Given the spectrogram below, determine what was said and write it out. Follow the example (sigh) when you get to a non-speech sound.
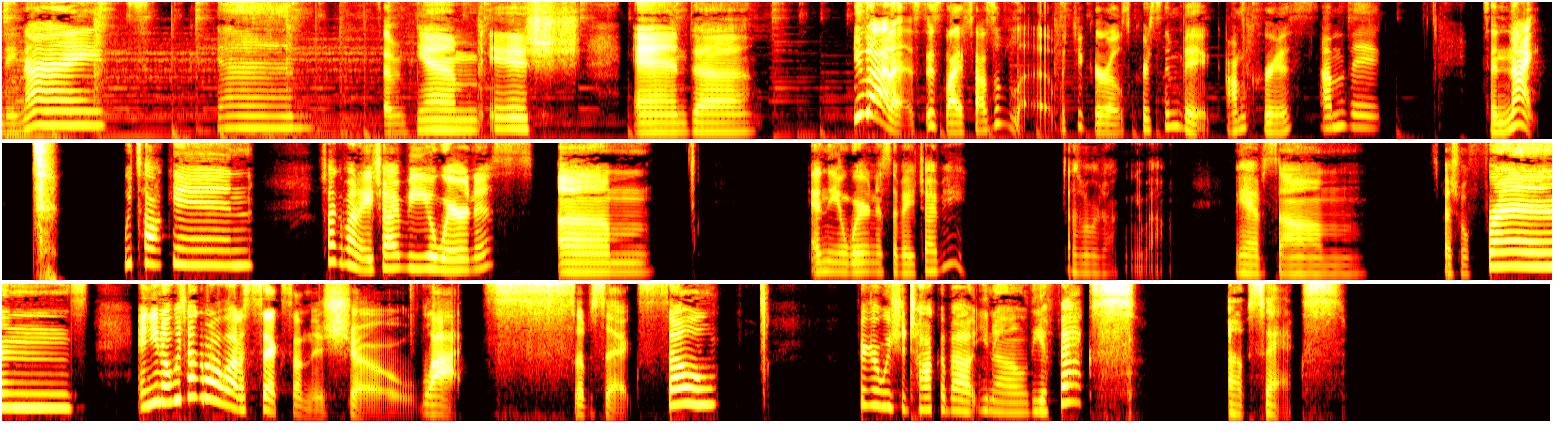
Monday night again, 7 p.m. ish. And uh, you got us. It's Lifestyles of Love with your girls, Chris and Vic. I'm Chris. I'm Vic. Tonight, we talking talking about HIV awareness, um, and the awareness of HIV. That's what we're talking about. We have some special friends, and you know we talk about a lot of sex on this show, lots of sex. So, figure we should talk about you know the effects of sex.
